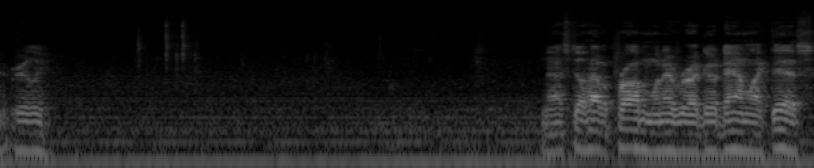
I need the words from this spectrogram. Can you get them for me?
It really. Now I still have a problem whenever I go down like this.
